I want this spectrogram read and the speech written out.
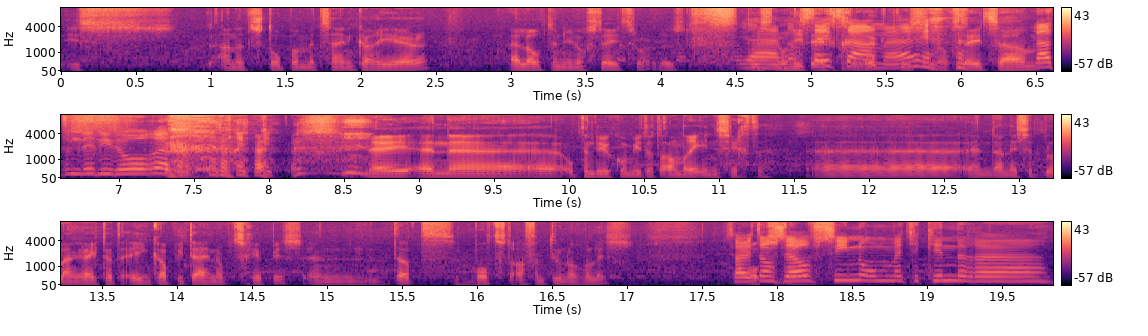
is aan het stoppen met zijn carrière. Hij loopt er nu nog steeds hoor. Dus ja, het is nog, nog niet echt gelukt. samen, nog steeds samen. Laat hem dit niet horen. nee, en uh, op den duur kom je tot andere inzichten. Uh, en dan is het belangrijk dat één kapitein op het schip is. En dat botst af en toe nog wel eens. Zou je het dan zelf zien om met je kinderen...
